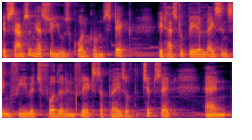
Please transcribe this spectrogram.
if Samsung has to use Qualcomm's tech, it has to pay a licensing fee which further inflates the price of the chipset and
